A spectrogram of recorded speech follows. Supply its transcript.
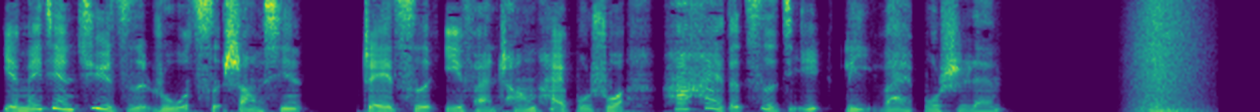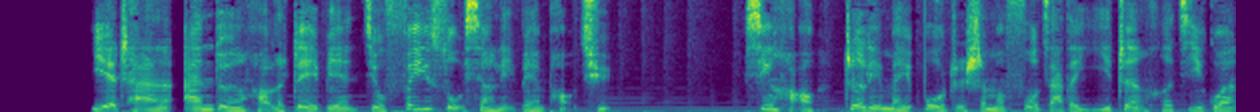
也没见巨子如此上心。这次一反常态不说，还害得自己里外不是人。叶禅安顿好了这边，就飞速向里边跑去。幸好这里没布置什么复杂的仪阵和机关，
